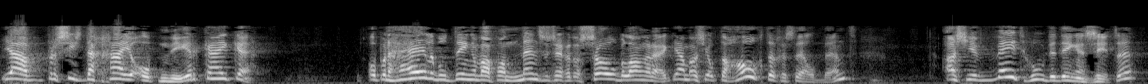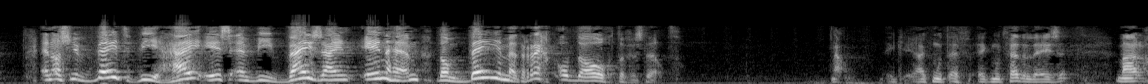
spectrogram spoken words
Ja, precies, daar ga je op neerkijken. Op een heleboel dingen waarvan mensen zeggen dat is zo belangrijk. Ja, maar als je op de hoogte gesteld bent, als je weet hoe de dingen zitten, en als je weet wie Hij is en wie wij zijn in Hem, dan ben je met recht op de hoogte gesteld. Nou, ik, ik, moet, even, ik moet verder lezen. Maar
